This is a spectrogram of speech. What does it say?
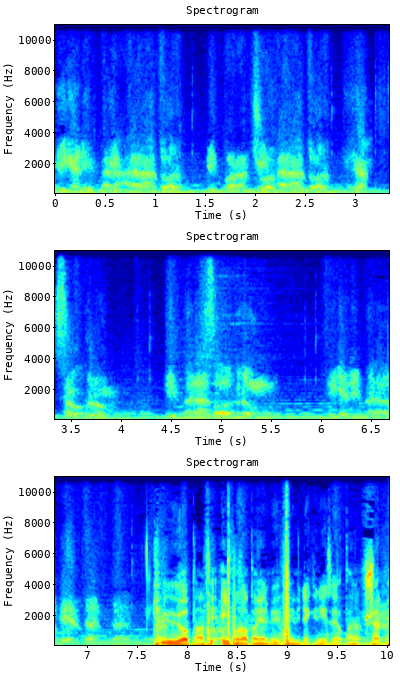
Igen, imperátor. Mit parancsol, imperátor? Igen, szógrum. Imperátor. Igen, imperátor. Értettem. Hű, apám, fi- egy vonalban jön, mindenki nézi, apám, nem semmi.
